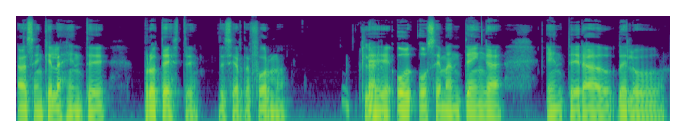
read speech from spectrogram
hacen que la gente proteste de cierta forma eh, o, se mantenga enterado de lo,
